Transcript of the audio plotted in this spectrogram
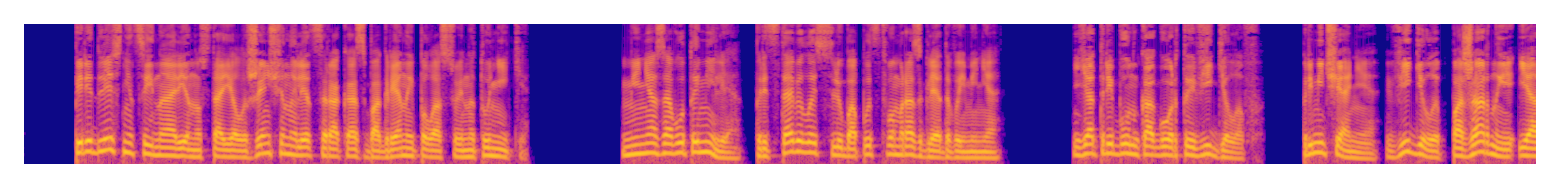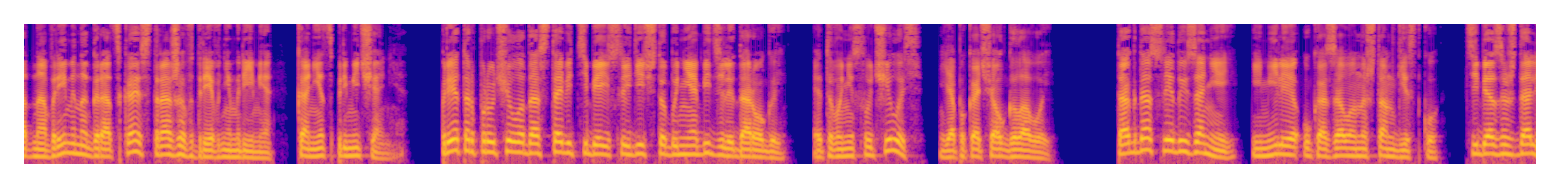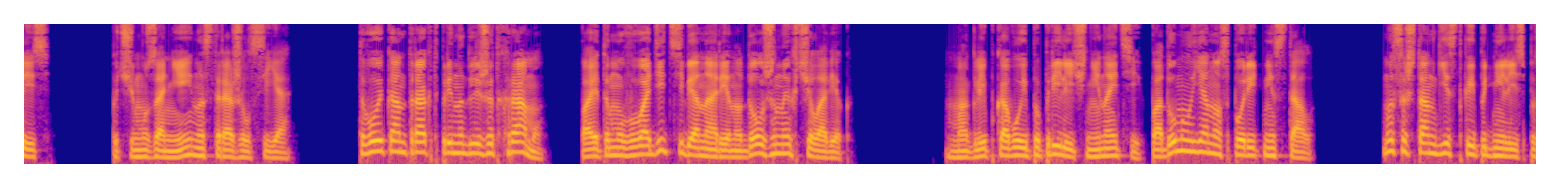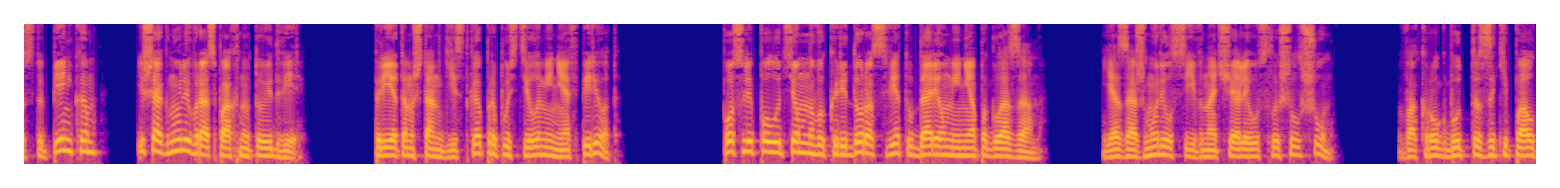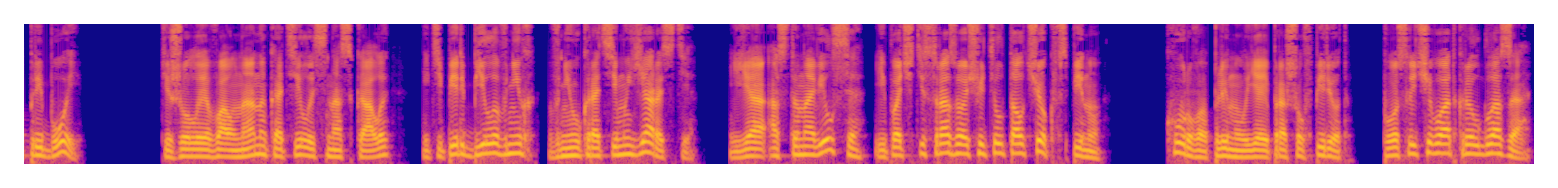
Перед лестницей на арену стояла женщина лет сорока с багряной полосой на тунике. «Меня зовут Эмилия», — представилась с любопытством, разглядывая меня. «Я трибун когорты Вигелов. Примечание. Вигелы – пожарные и одновременно городская стража в Древнем Риме. Конец примечания. Претор поручила доставить тебя и следить, чтобы не обидели дорогой. Этого не случилось? Я покачал головой. Тогда следуй за ней, Эмилия указала на штангистку. Тебя заждались. Почему за ней? насторожился я. Твой контракт принадлежит храму, поэтому выводить тебя на арену должен их человек. Могли б кого и поприличнее найти, подумал я, но спорить не стал. Мы со штангисткой поднялись по ступенькам и шагнули в распахнутую дверь. При этом штангистка пропустила меня вперед. После полутемного коридора свет ударил меня по глазам. Я зажмурился и вначале услышал шум. Вокруг будто закипал прибой. Тяжелая волна накатилась на скалы и теперь била в них в неукротимой ярости. Я остановился и почти сразу ощутил толчок в спину. Курва, плюнул я и прошел вперед, после чего открыл глаза.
